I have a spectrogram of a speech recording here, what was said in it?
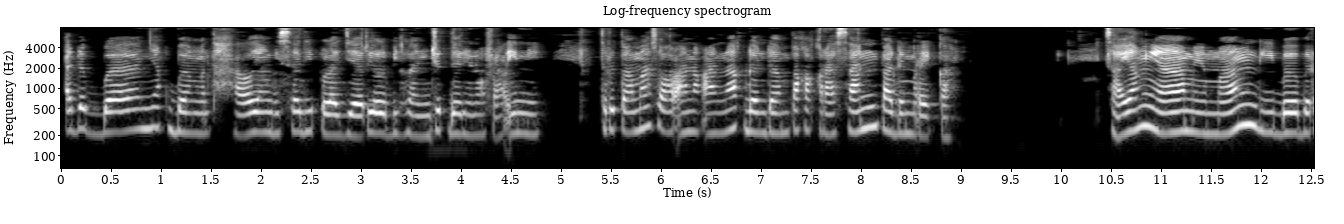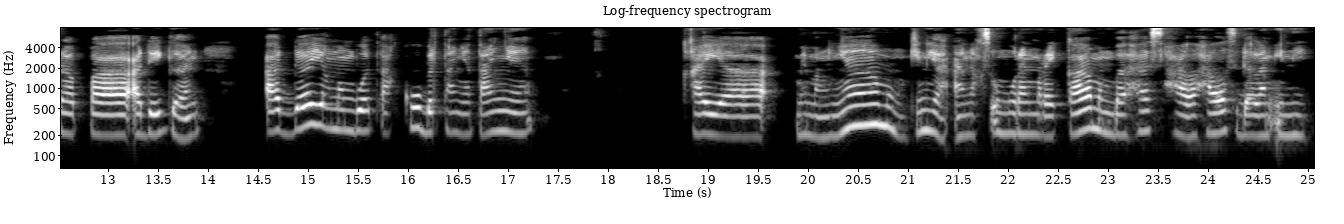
ada banyak banget hal yang bisa dipelajari lebih lanjut dari novel ini, terutama soal anak-anak dan dampak kekerasan pada mereka. Sayangnya, memang di beberapa adegan ada yang membuat aku bertanya-tanya. Kayak memangnya mungkin ya anak seumuran mereka membahas hal-hal sedalam ini.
